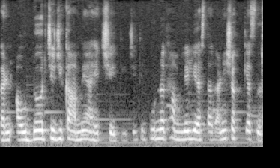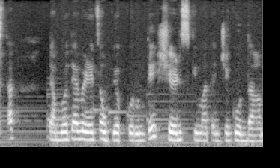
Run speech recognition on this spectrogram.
कारण आउटडोअरची जी कामे आहेत शेतीची ती पूर्ण थांबलेली असतात आणि शक्यच नसतात. त्यामुळे त्या वेळेचा उपयोग करून ते शेड्स किंवा त्यांचे गोदाम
